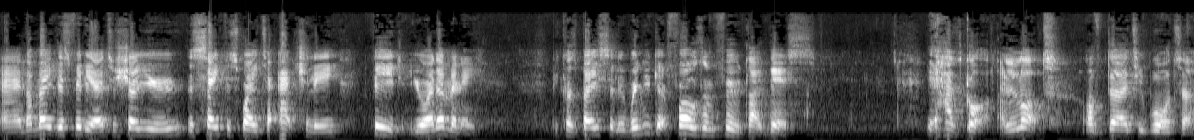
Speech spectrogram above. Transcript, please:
And I made this video to show you the safest way to actually feed your anemone. Because basically when you get frozen food like this, it has got a lot of dirty water.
